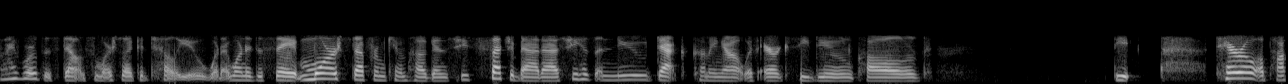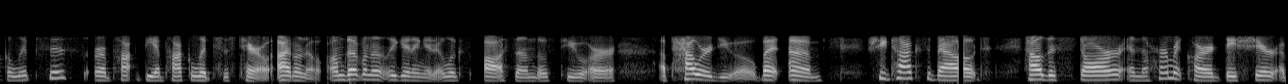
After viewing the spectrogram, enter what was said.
I wrote this down somewhere so I could tell you what I wanted to say. More stuff from Kim Huggens. She's such a badass. She has a new deck coming out with Erik C. Dunne called the Tarot Apocalypsis or Apo- the Apocalypsis Tarot. I don't know. I'm definitely getting it. It looks awesome. Those two are a power duo. But um she talks about how the star and the hermit card they share a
